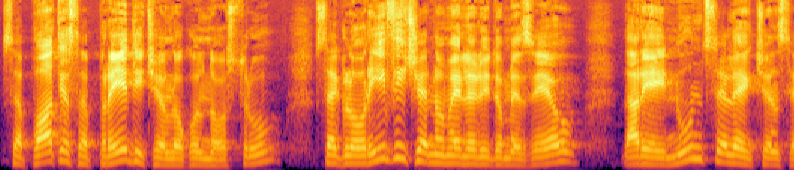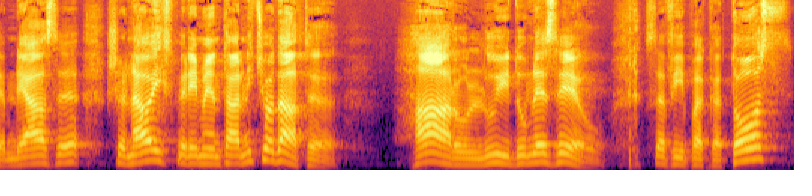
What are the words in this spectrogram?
să poate să predice în locul nostru, să glorifice numele lui Dumnezeu, dar ei nu înțeleg ce însemnează și n-au experimentat niciodată harul lui Dumnezeu. Să fii păcătos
